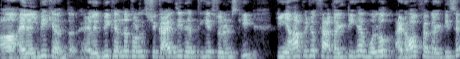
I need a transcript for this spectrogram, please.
एल एल बी के अंदर एल एल बी के अंदर थोड़ा सा शिकायत ही रहती है स्टूडेंट्स की कि यहाँ पे जो फैकल्टी है, वो लोग एडॉक फैकल्टी से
